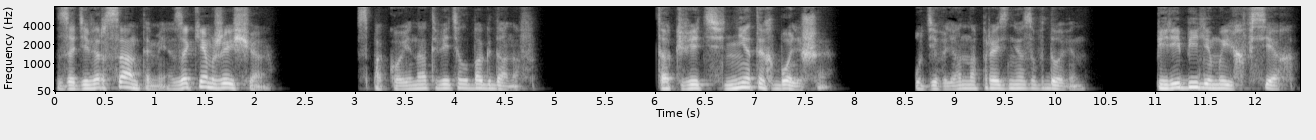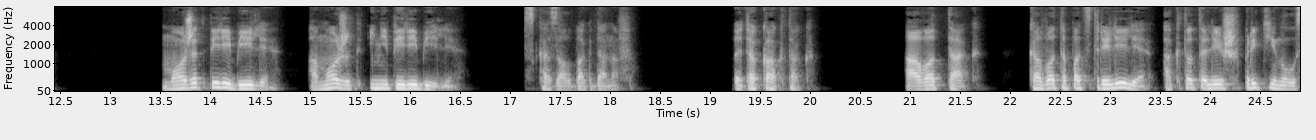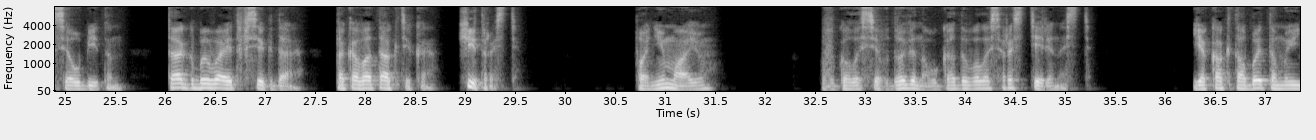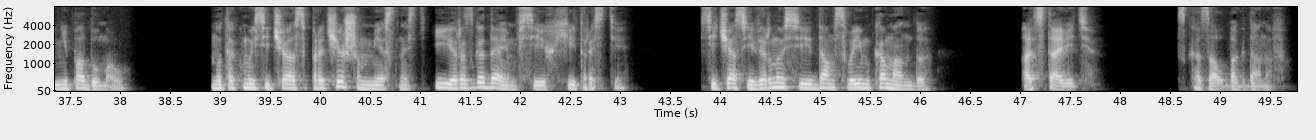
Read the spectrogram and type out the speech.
За диверсантами, за кем же еще? Спокойно ответил Богданов. Так ведь нет их больше удивленно произнес Вдовин. «Перебили мы их всех». «Может, перебили, а может и не перебили», — сказал Богданов. «Это как так?» «А вот так. Кого-то подстрелили, а кто-то лишь прикинулся убитым. Так бывает всегда. Такова тактика. Хитрость». «Понимаю». В голосе Вдовина угадывалась растерянность. «Я как-то об этом и не подумал. Но так мы сейчас прочешем местность и разгадаем все их хитрости. Сейчас я вернусь и дам своим команду. «Отставить», — сказал Богданов.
